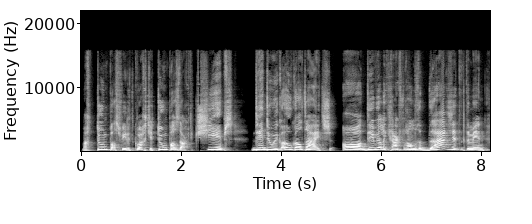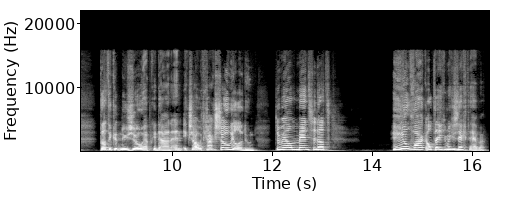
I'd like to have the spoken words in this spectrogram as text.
Maar toen pas viel het kwartje. Toen pas dacht ik, chips, dit doe ik ook altijd. Oh, dit wil ik graag veranderen. Daar zit het hem in dat ik het nu zo heb gedaan. En ik zou het graag zo willen doen. Terwijl mensen dat heel vaak al tegen me gezegd hebben.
